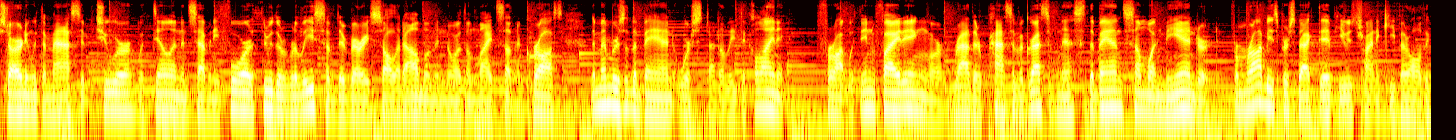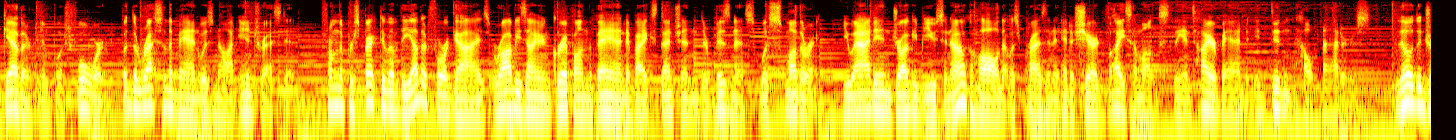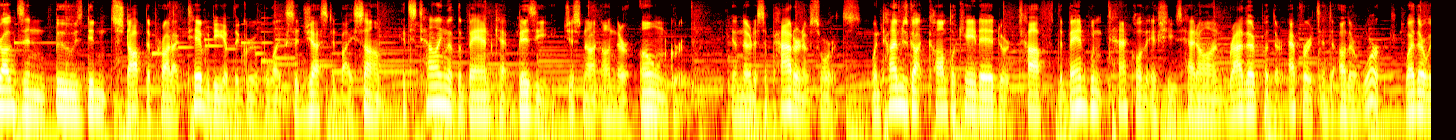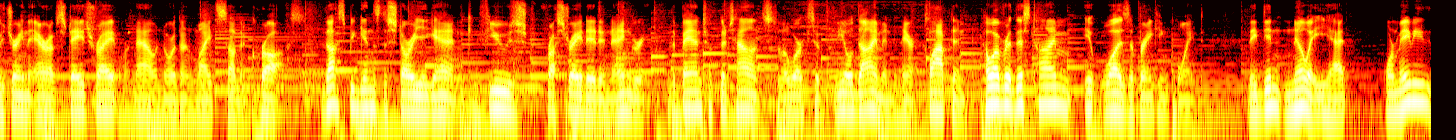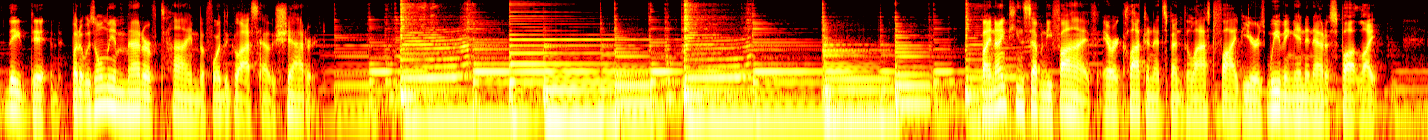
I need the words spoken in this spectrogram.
starting with the massive tour with Dylan in 74 through the release of their very solid album in Northern Lights Southern Cross, the members of the band were steadily declining. Fraught with infighting, or rather passive aggressiveness, the band somewhat meandered. From Robbie's perspective, he was trying to keep it all together and push forward, but the rest of the band was not interested. From the perspective of the other four guys, Robbie's iron grip on the band and by extension their business was smothering. You add in drug abuse and alcohol that was present and a shared vice amongst the entire band, it didn't help matters. Though the drugs and booze didn't stop the productivity of the group like suggested by some, it's telling that the band kept busy, just not on their own group you'll notice a pattern of sorts. When times got complicated or tough, the band wouldn't tackle the issues head on, rather put their efforts into other work, whether it was during the era of stage fright or now Northern Lights Southern Cross. Thus begins the story again, confused, frustrated, and angry. The band took their talents to the works of Neil Diamond and Eric Clapton. However, this time, it was a breaking point. They didn't know it yet, or maybe they did, but it was only a matter of time before the glass house shattered. By 1975, Eric Clapton had spent the last five years weaving in and out of spotlight.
